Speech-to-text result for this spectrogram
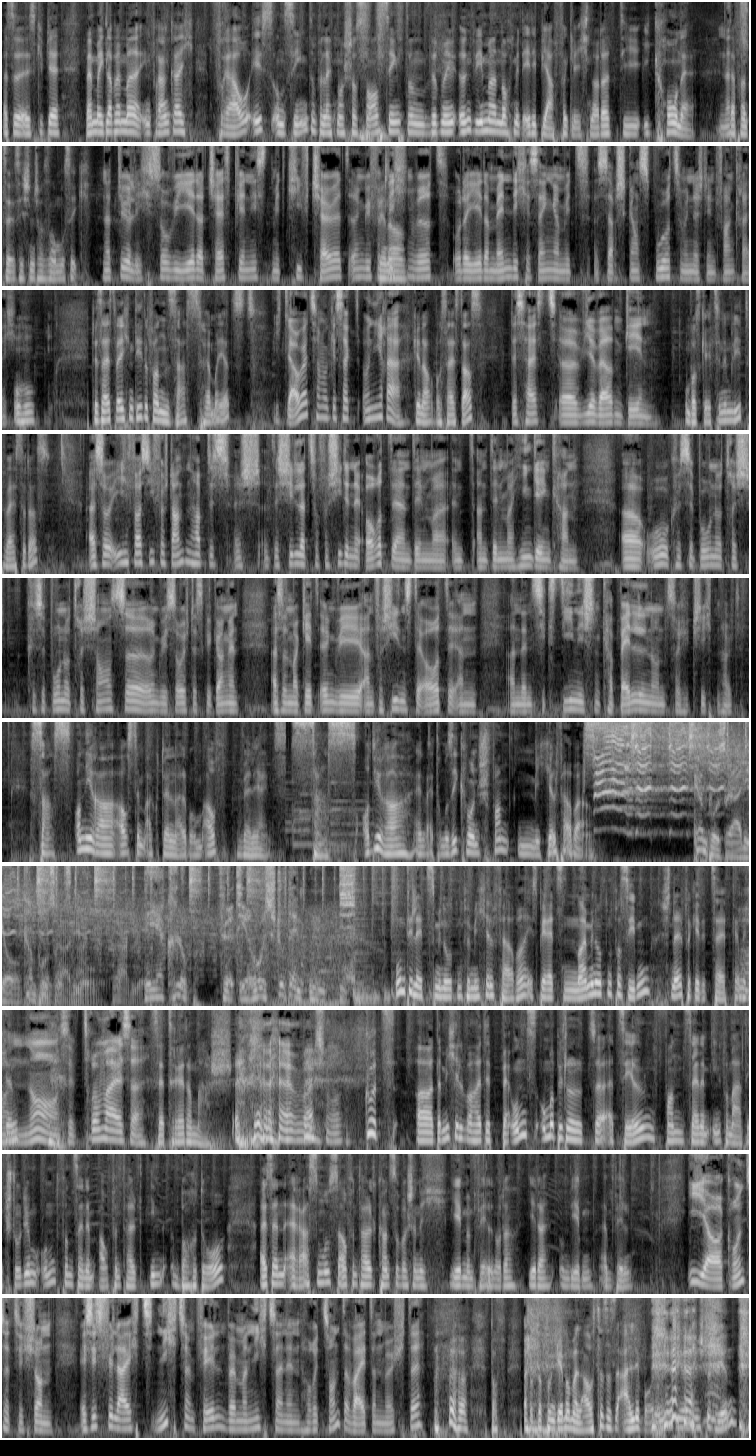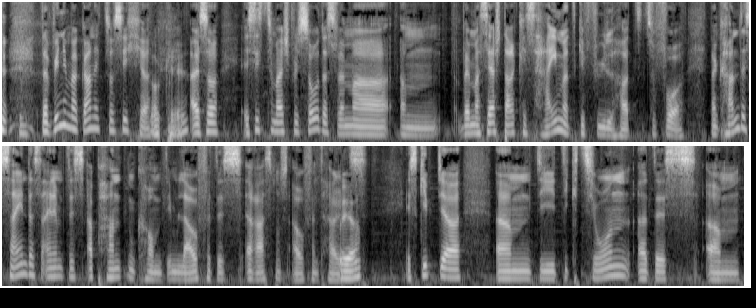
Also es gibt ja, wenn man, ich glaube, wenn man in Frankreich Frau ist und singt und vielleicht noch Chansons singt, dann wird man irgendwie immer noch mit Edith Piaf verglichen, oder? Die Ikone. Nat der französischen Chansonmusik. Natürlich, so wie jeder Jazzpianist mit Keith Jarrett irgendwie genau. verglichen genau. wird oder jeder männliche Sänger mit Serge Gainsbourg, zumindest in Frankreich. Uh Das heißt, welchen Titel von Sass hören wir jetzt? Ich glaube, jetzt haben wir gesagt On ira. Genau, was heißt das? Das heißt, äh, wir werden gehen. Um was geht es in dem Lied? Weißt du das? Also ich, was ich verstanden habe, das, das schildert so verschiedene Orte, an denen man, an denen man hingehen kann. Uh, oh, que c'est beau notre, que c'est beau notre chance, irgendwie so ist das gegangen. Also man geht irgendwie an verschiedenste Orte, an, an den Sixtinischen Kapellen und solche Geschichten halt. Sas Onira aus dem aktuellen Album auf Welle 1. Sas Onira, ein weiterer Musikwunsch von Michael Färber. Campus Radio. Campus Radio. Der Club für Tirols Studenten. Und die letzten Minuten für Michael Färber ist bereits neun Minuten vor sieben. Schnell vergeht die Zeit, gell, Michael? Oh no, c'est trop mal ça. C'est très dommage. Gut, äh, der Michael war heute bei uns, um ein bisschen zu erzählen von seinem Informatikstudium und von seinem Aufenthalt in Bordeaux. Als ein Erasmus-Aufenthalt kannst du wahrscheinlich jedem empfehlen, oder? Jeder und jedem empfehlen. Ja, grundsätzlich schon. Es ist vielleicht nicht zu empfehlen, wenn man nicht seinen Horizont erweitern möchte. Davon gehen wir mal aus, dass das alle wollen, die studieren. Da bin ich mir gar nicht so sicher. Okay. Also es ist zum Beispiel so, dass wenn man, ähm, wenn man sehr starkes Heimatgefühl hat zuvor, dann kann das sein, dass einem das abhanden kommt im Laufe des Erasmus-Aufenthalts. Ja. Es gibt ja ähm, die Diktion äh, des ähm,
